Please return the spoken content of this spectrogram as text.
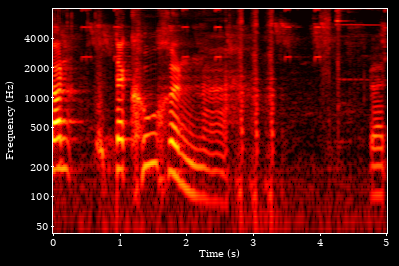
Dann der Kuchen. Gut.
